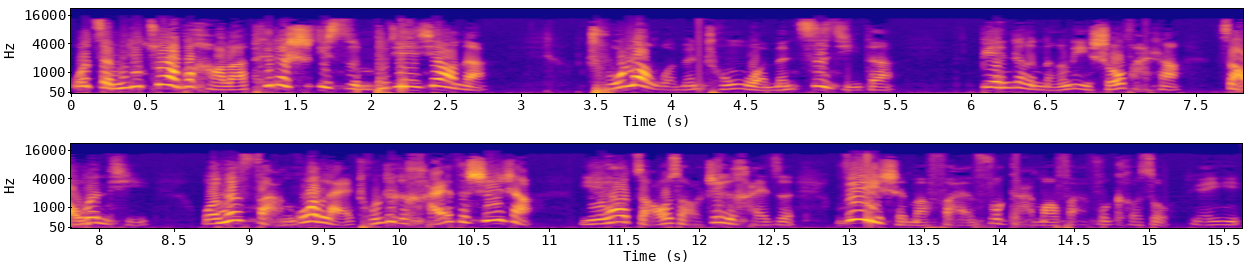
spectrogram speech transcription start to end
我怎么就做不好了？推了十几次怎么不见效呢？除了我们从我们自己的辩证能力手法上找问题，我们反过来从这个孩子身上也要找找这个孩子为什么反复感冒、反复咳嗽原因，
